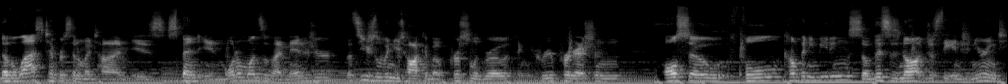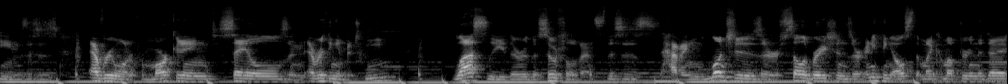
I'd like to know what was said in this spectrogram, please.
Now, the last 10% of my time is spent in one on ones with my manager. That's usually when you talk about personal growth and career progression. Also, full company meetings. So, this is not just the engineering teams, this is everyone from marketing to sales and everything in between. Lastly, there are the social events. This is having lunches or celebrations or anything else that might come up during the day.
